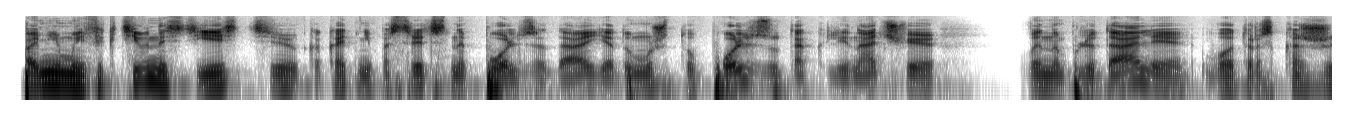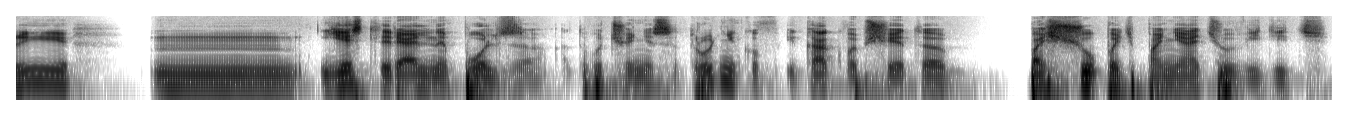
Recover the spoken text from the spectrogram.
помимо эффективности есть какая-то непосредственная польза, да? Я думаю, что пользу так или иначе вы наблюдали. Вот расскажи, есть ли реальная польза от обучения сотрудников и как вообще это пощупать, понять, увидеть?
